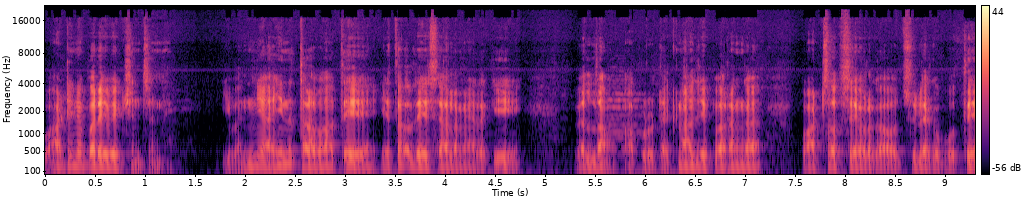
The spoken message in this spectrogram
వాటిని పర్యవేక్షించండి. ఇవన్నీ అయిన తర్వాతే ఇతర దేశాల మీదకి వెళ్దాం. అప్పుడు టెక్నాలజీ పరంగా వాట్సాప్ సేవలు కావచ్చు లేకపోతే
